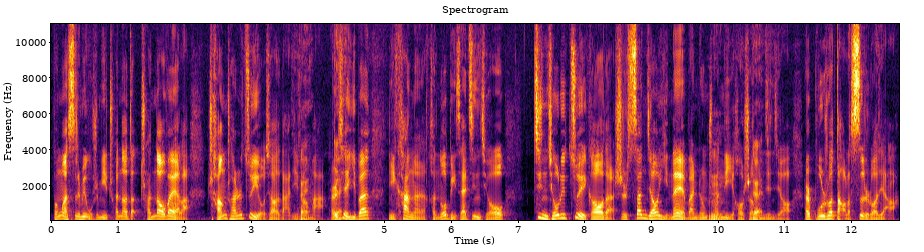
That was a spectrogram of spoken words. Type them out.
甭管四十米、五十米传到到传到位了，长传是最有效的打击方法。而且一般你看看很多比赛进球，进球率最高的是三脚以内完成传递以后射门进球，而不是说倒了四十多脚，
